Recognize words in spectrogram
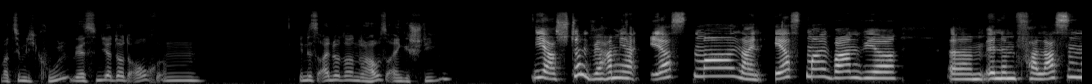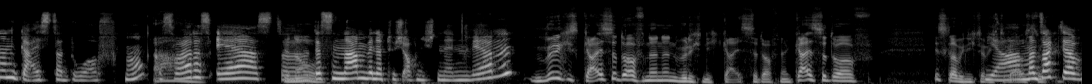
War ziemlich cool. Wir sind ja dort auch ähm, in das ein oder andere Haus eingestiegen. Ja, stimmt. Wir haben ja erstmal, nein, erstmal waren wir ähm, in einem verlassenen Geisterdorf. Ne? Das war das erste, genau. dessen Namen wir natürlich auch nicht nennen werden. Würde ich es Geisterdorf nennen, würde ich nicht Geisterdorf nennen. Geisterdorf ist, glaube ich, nicht der richtige Ja, Ausdruck. man sagt ja,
